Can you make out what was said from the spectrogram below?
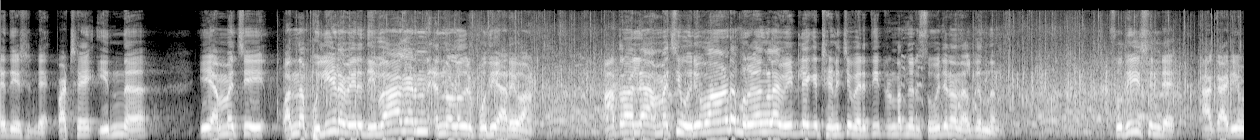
രതീഷിന്റെ പക്ഷേ ഇന്ന് ഈ അമ്മച്ചി വന്ന പുലിയുടെ പേര് ദിവാകരൻ എന്നുള്ളതൊരു പുതിയ അറിവാണ്. മാത്രമല്ല അമ്മച്ചി ഒരുപാട് മൃഗങ്ങളെ വീട്ടിലേക്ക് ക്ഷണിച്ച് വരുത്തിയിട്ടുണ്ടെന്നൊരു സൂചന നൽകുന്നുണ്ട്. സുധീഷിന്റെ ആ കാര്യം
